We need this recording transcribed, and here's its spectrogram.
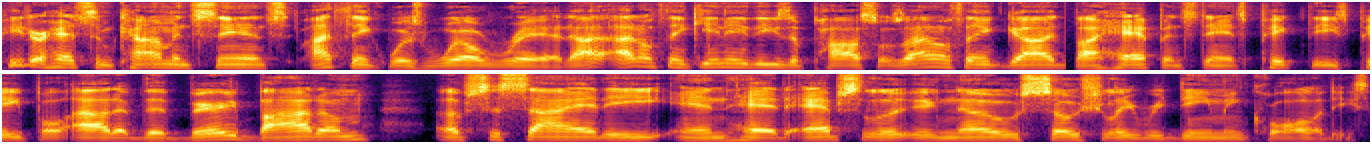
Peter had some common sense, I think was well read. I, I, don't think any of these apostles, I don't think God by happenstance picked these people out of the very bottom of society and had absolutely no socially redeeming qualities.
